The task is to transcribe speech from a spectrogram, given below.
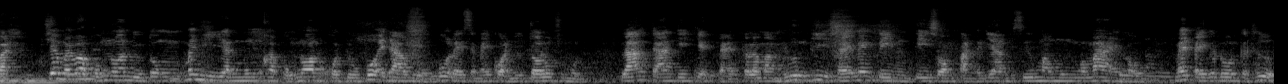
บัดเชื่อไหมว่าผมนอนอยู่ตรงไม่มียันมุงครับ ผมนอนขดอยู่พวกไอ้ดาวอยู่พวกอะไรสมัยก่อนอยู่จอลูกสมุดล้างจานทีเจ็ดแปดกระมังรุ่นพี่ใช้แม่งตีหนึ่งตีสองปั่นจักรยานไปซื้อมามุงมาม่าให้เขาไม่ไปก็โดนกระทืบ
